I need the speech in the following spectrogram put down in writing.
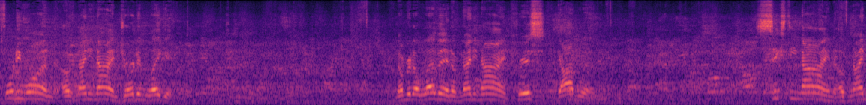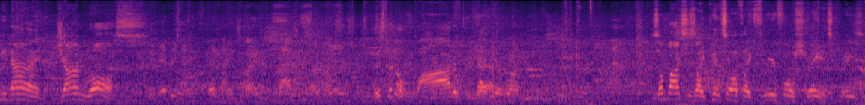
41 of 99, Jordan Leggett. Numbered 11 of 99, Chris Godwin. 69 of 99, John Ross. Dude, every ninth, that ninth card is. There's been a lot of Gotta be a run. Some boxes like pencil off like three or four straight. It's crazy.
